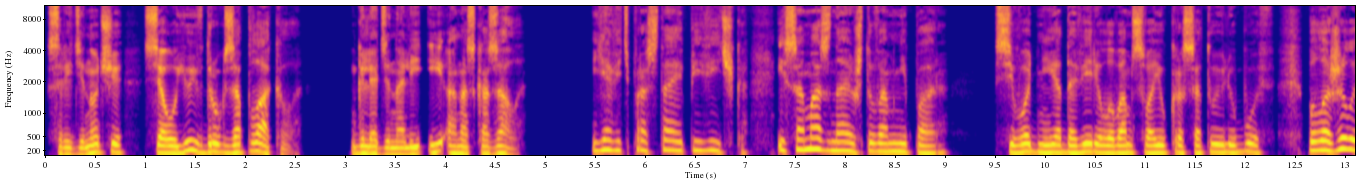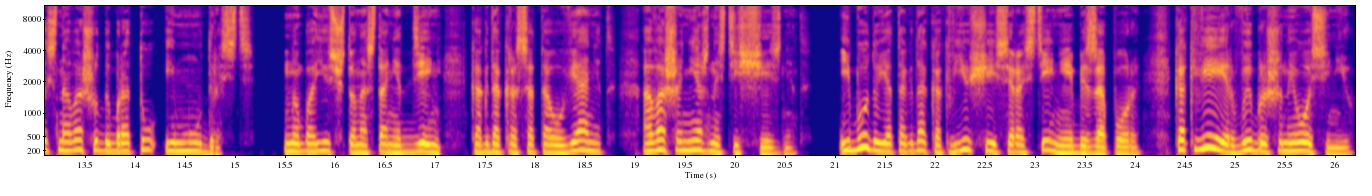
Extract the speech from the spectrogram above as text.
Среди ночи Сяо Юй вдруг заплакала. Глядя на Ли И, она сказала, «Я ведь простая певичка, и сама знаю, что вам не пара. Сегодня я доверила вам свою красоту и любовь, положилась на вашу доброту и мудрость но боюсь, что настанет день, когда красота увянет, а ваша нежность исчезнет. И буду я тогда, как вьющееся растение без опоры, как веер, выброшенный осенью.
